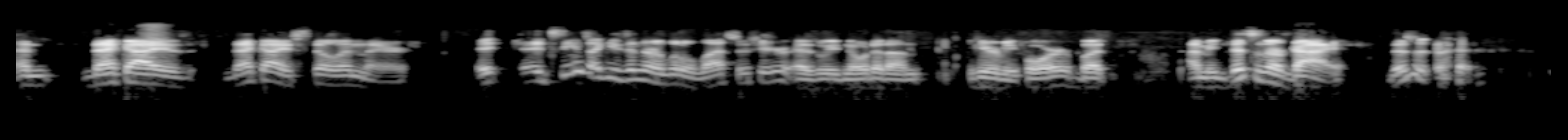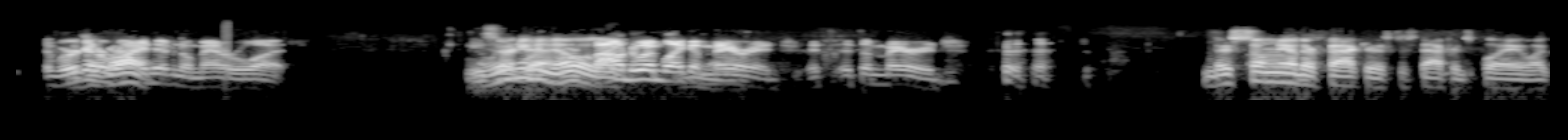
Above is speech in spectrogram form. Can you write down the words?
and that guy is that guy is still in there. It it seems like he's in there a little less this year, as we've noted on here before. But I mean, this is our guy. This is we're He's gonna ride him no matter what. He's we don't even guy. know. We're like, bound to him like a yeah. marriage. It's it's a marriage. There's so many Um, other factors to Stafford's play, like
